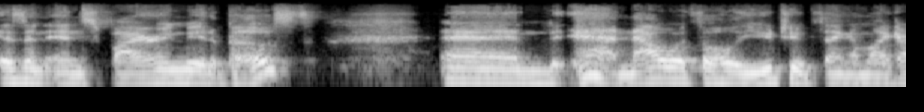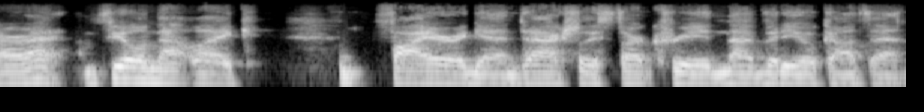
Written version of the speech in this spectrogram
isn't inspiring me to post. And yeah, now with the whole YouTube thing, I'm like, all right, I'm feeling that like fire again to actually start creating that video content.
